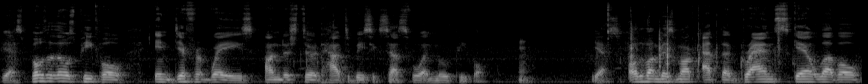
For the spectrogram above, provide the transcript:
Yes. Both of those people, in different ways, understood how to be successful and move people. Hmm. Yes. Otto von Bismarck at the grand scale level,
